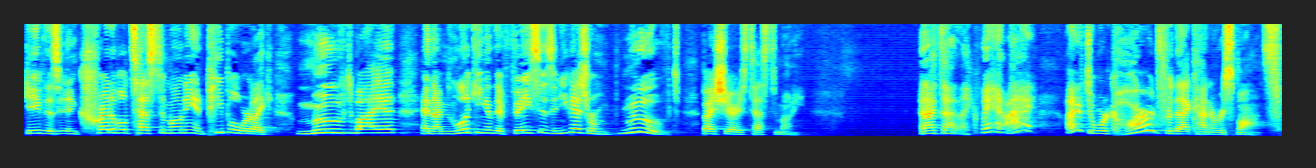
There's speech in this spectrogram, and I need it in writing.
gave this incredible testimony, and people were like moved by it. And I'm looking at their faces, and you guys were moved by Sherry's testimony. And I thought, like, man, I, I have to work hard for that kind of response.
